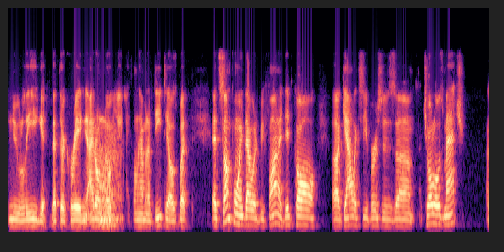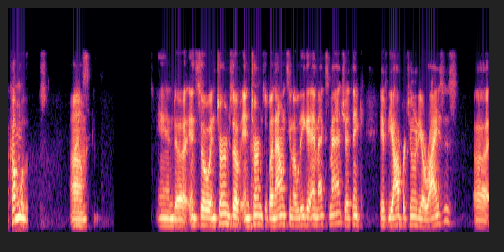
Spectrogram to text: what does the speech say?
new league that they're creating. I don't know yet. I don't have enough details, but at some point that would be fun. I did call uh, Galaxy versus um, Xolos match, a couple of those. Um, Nice. and uh, and so in terms of in terms of announcing a Liga MX match, I think if the opportunity arises, uh,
